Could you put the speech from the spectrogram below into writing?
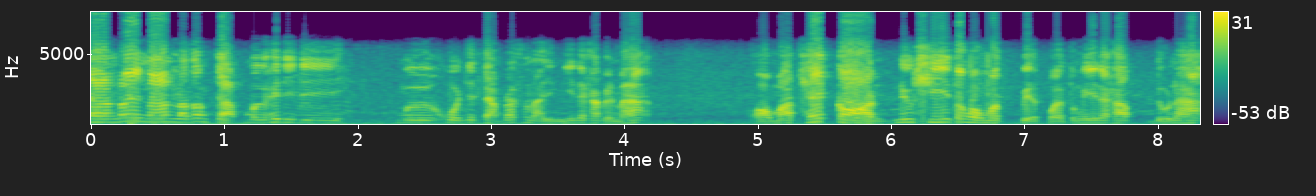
การเล่นนั้นเราต้องจับมือให้ดีๆ มือควรจะจับลักษณะอย่างนี้นะครับ เห็นไหมฮะออกมาเช็คก่อนนิ้วชี้ต้องลงมาเปิดเปิดตรงนี้นะครับ ดูนะฮะ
